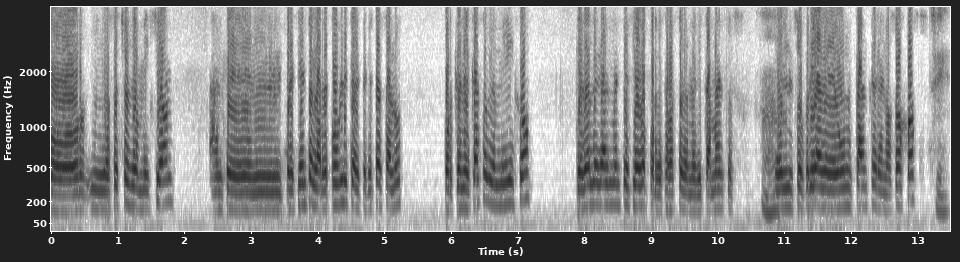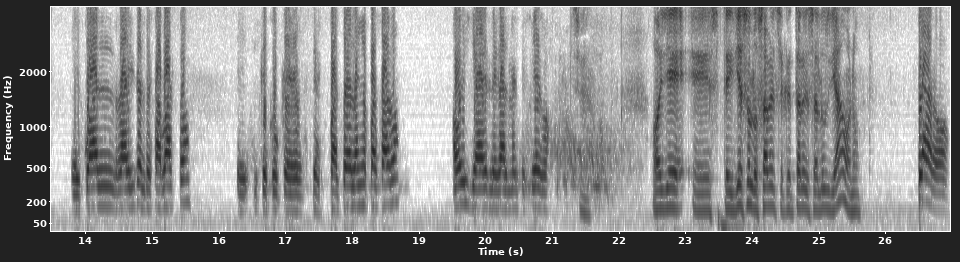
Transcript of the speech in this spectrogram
por los hechos de omisión ante el presidente de la República y el secretario de Salud, porque en el caso de mi hijo quedó legalmente ciego por desabasto de medicamentos. Él sufría de un cáncer en los ojos, el cual raíz del desabasto eh, y que, que, que, faltó el año pasado, hoy ya es legalmente ciego. Sí. Oye, este, ¿y eso lo sabe el secretario de Salud ya o no? Claro,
